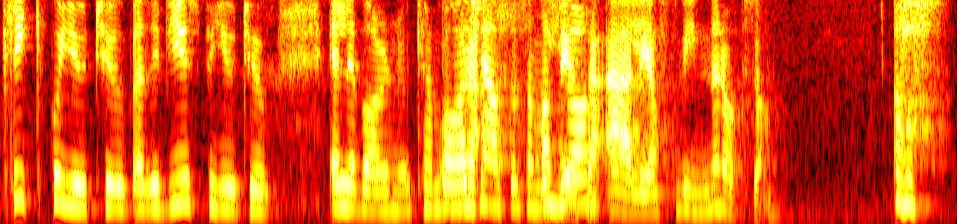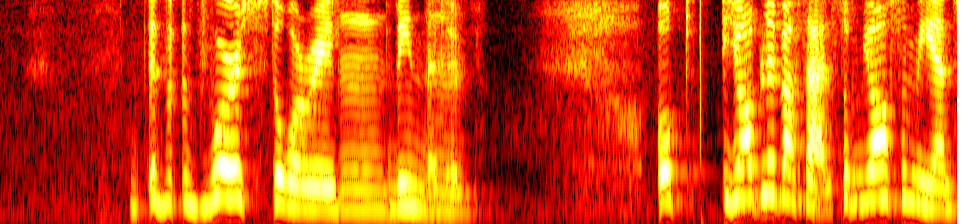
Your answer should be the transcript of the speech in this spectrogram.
klick på Youtube, eller views på Youtube eller vad det nu kan Och vara. så känns det som Och att det är jag- så ärligast vinner också. v- worst story Mm, vinner typ. Och jag blir bara så här, som jag som är en,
